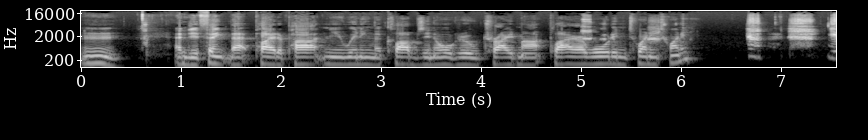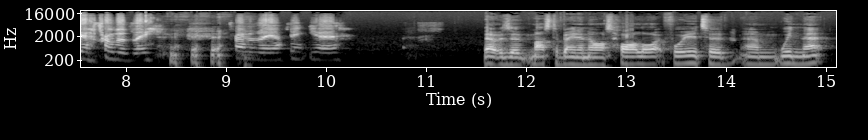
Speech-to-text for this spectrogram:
Mm. And do you think that played a part in you winning the club's inaugural trademark player award in 2020? yeah, probably. probably, I think. Yeah that was a must have been a nice highlight for you to um, win that.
